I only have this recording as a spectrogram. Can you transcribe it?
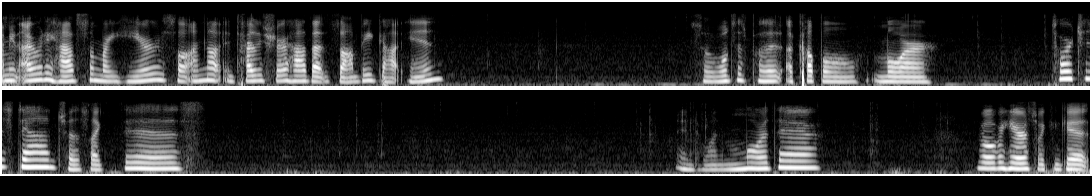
I mean, I already have some right here, so I'm not entirely sure how that zombie got in. So we'll just put a couple more torches down, just like this. And one more there. Go over here so we can get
